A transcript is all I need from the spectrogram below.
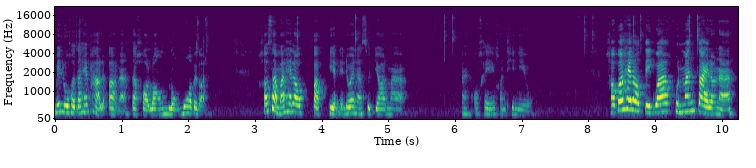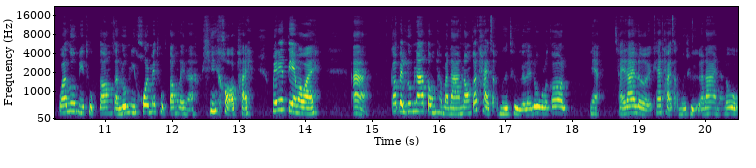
ไม่รู้เขาจะให้ผ่านหรือเปล่านะ แต่ขอลองลงมั่วไปก่อน เขาสามารถให้เราปรับเปลี่ยนได้ด้วยนะ สุดยอดมาก อะโอเค continue เขาก็ให้เราติ๊กว่าคุณมั่นใจแล้วนะ ว่ารูปนี้ถูกต้องแต่รูปนี้โคตรไม่ถูกต้องเลยนะ พี่ขออภัย ไม่ได้เตรียมเอาไว้ อะก็เป็นรูปหน้าตรงธรรมดาน้องก็ถ่ายจากมือถือเลยลูกแล้วก็เนี่ยใช้ได้เลยแค่ถ่ายจากมือถือก็ได้นะลูก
